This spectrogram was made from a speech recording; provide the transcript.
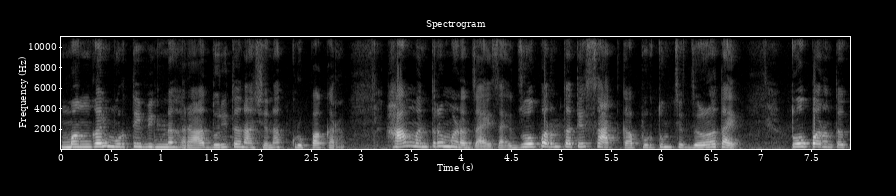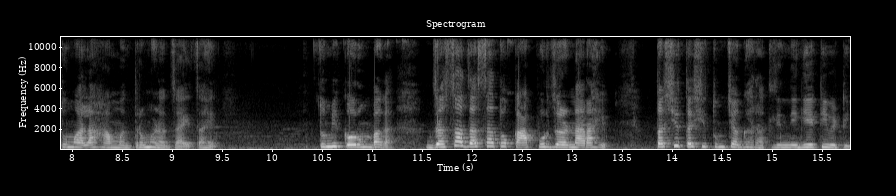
मंगलमूर्ती विघ्नहरा दुरितनाशना कृपा करा. हा मंत्र म्हणत जायचा आहे. जोपर्यंत ते सात कापूर तुमचे जळत आहेत तोपर्यंत तुम्हाला हा मंत्र म्हणत जायचा आहे. तुम्ही करून बघा जसा जसा तो कापूर जळणार आहे तशी तशी तुमच्या घरातली निगेटिव्हिटी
